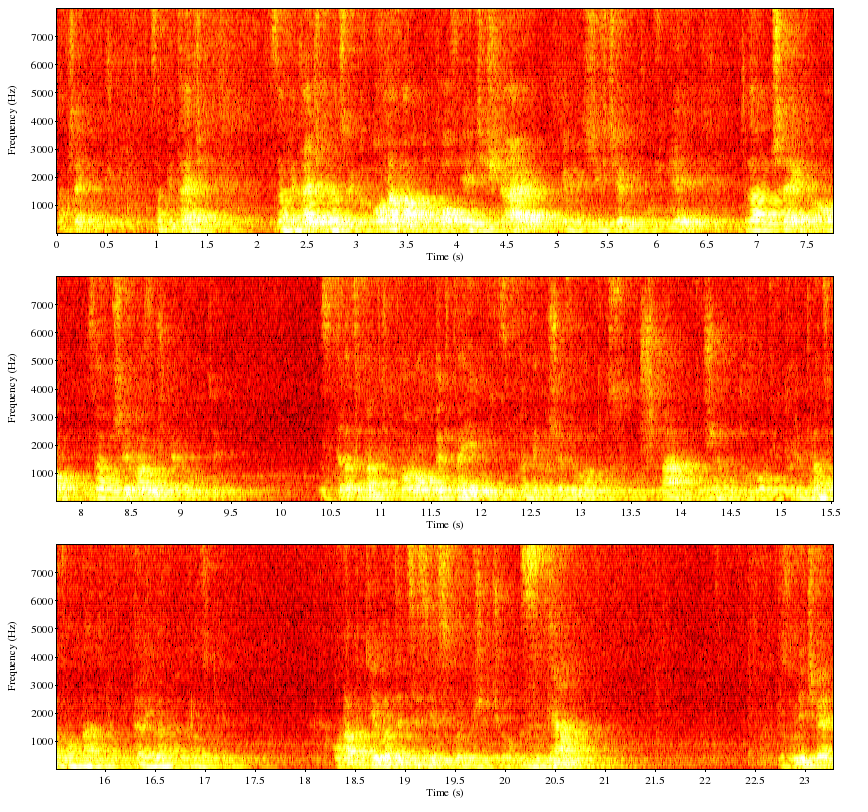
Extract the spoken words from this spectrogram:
dlaczego? Zapytajcie. Zapytajcie, dlaczego. Ona Wam opowie dzisiaj, jak będziecie chcieli później, dlaczego założyła różne buty. Zdradzę Wam tylko rąbek tajemnicy, dlatego że była posłuszna Bożemu Duchowi, który pracował nad nią i dalej nad nią pracuje. Ona podjęła decyzję w swoim życiu zmiany. Rozumiecie?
